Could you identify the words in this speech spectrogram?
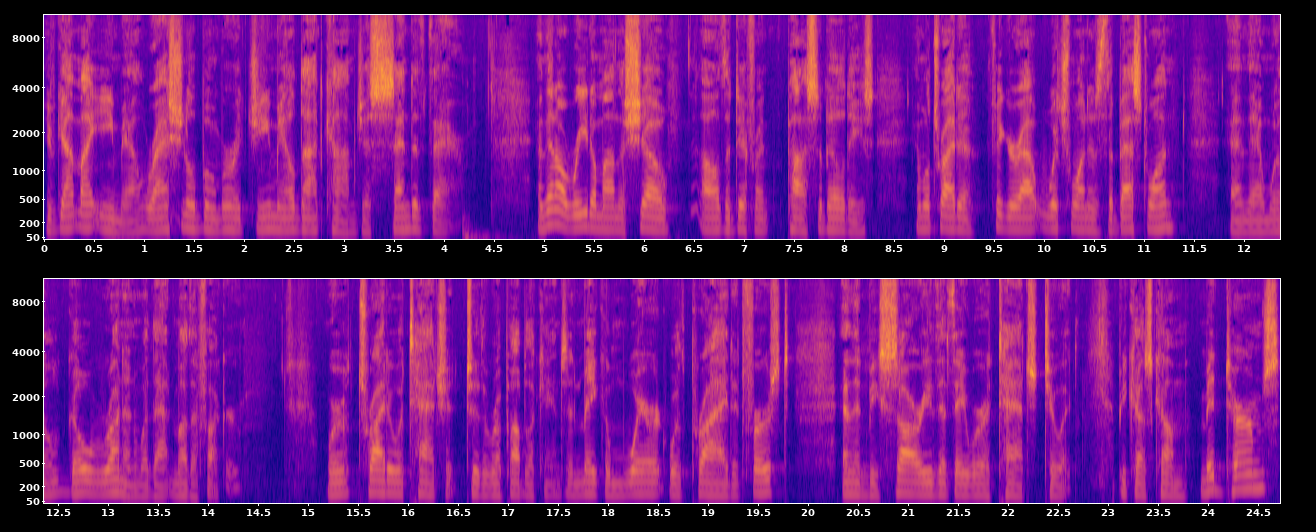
You've got my email, rationalboomer at gmail.com. Just send it there. And then I'll read them on the show, all the different possibilities, and we'll try to figure out which one is the best one, and then we'll go running with that motherfucker. We'll try to attach it to the Republicans and make them wear it with pride at first and then be sorry that they were attached to it. Because come midterms,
